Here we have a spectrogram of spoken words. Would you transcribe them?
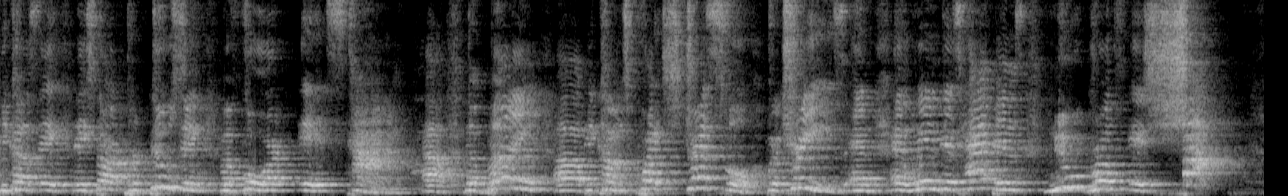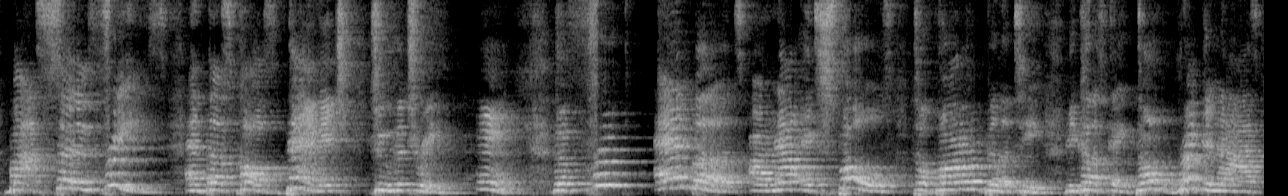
because they, they start producing before it's time. Uh, the budding uh, becomes quite stressful for trees, and, and when this happens, new growth is shot by a sudden freeze and thus cause damage to the tree. Mm. The fruit and buds are now exposed to vulnerability because they don't recognize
